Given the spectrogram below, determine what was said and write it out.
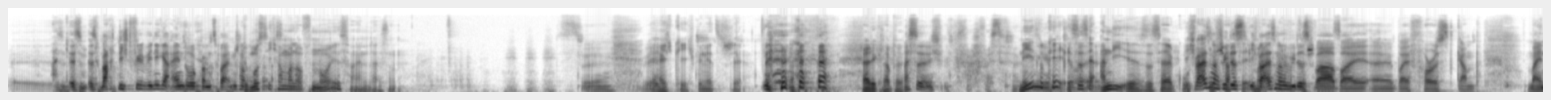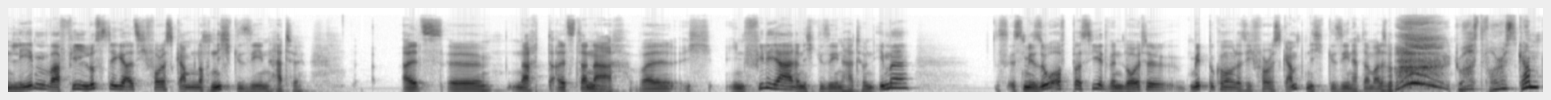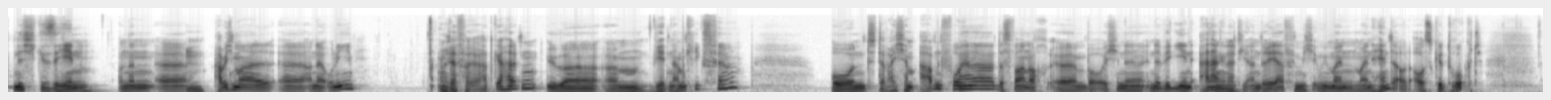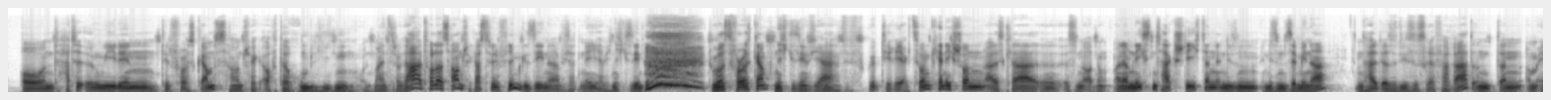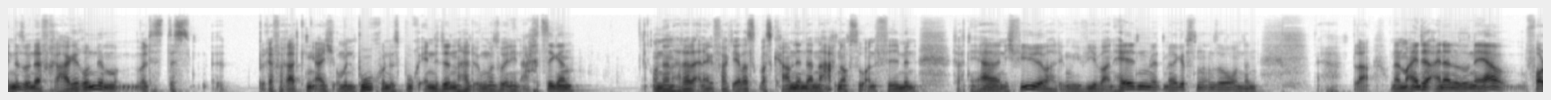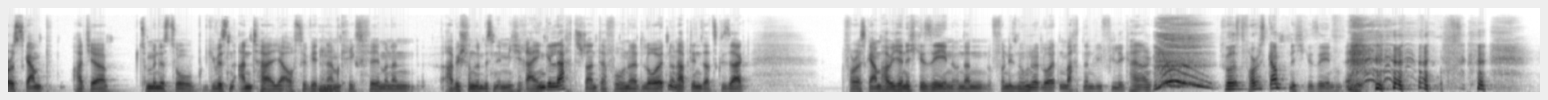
äh, es, es macht nicht viel weniger Eindruck beim zweiten Schauen. Du musst dich auch mal auf Neues einlassen. Äh, Ja, ich- okay, ich bin jetzt still. Halt die Klappe. Weißt du, ich, ach, weißt du, Nee, ist okay. Es ist ja Andi, es ist ja gut. Ich weiß noch, wie das, ich weiß noch, wie das war bei, äh, bei Forrest Gump. Mein Leben war viel lustiger, als ich Forrest Gump noch nicht gesehen hatte. Als, äh, nach, als danach, weil ich ihn viele Jahre nicht gesehen hatte und immer, es ist mir so oft passiert, wenn Leute mitbekommen haben, dass ich Forrest Gump nicht gesehen habe, dann war das so, "Oh, du hast Forrest Gump nicht gesehen. Und dann äh, Mhm. habe ich mal äh, an der Uni ein Referat gehalten über ähm, Vietnamkriegsfilme. Und da war ich am Abend vorher, das war noch ähm, bei euch in der, in der WG in Erlangen, hat die Andrea für mich irgendwie mein, mein Handout ausgedruckt und hatte irgendwie den, den Forrest Gump Soundtrack auch da rumliegen und meinte dann, ah, toller Soundtrack, hast du den Film gesehen? Da habe ich gesagt, nee, habe ich nicht gesehen. Du hast Forrest Gump nicht gesehen. Ich Ja, gut, die Reaktion kenne ich schon, alles klar, äh, ist in Ordnung. Und am nächsten Tag stehe ich dann in diesem, in diesem Seminar und halt also dieses Referat und dann am Ende so in der Fragerunde, weil das, das äh, Referat ging eigentlich um ein Buch und das Buch endete dann halt irgendwo so in den 80ern. Und dann hat halt einer gefragt, ja, was, was kam denn danach noch so an Filmen? Ich sagte, ja, nicht viel, aber halt irgendwie Wir waren Helden mit Mel Gibson und so. Und dann, ja, bla. Und dann meinte einer so, naja, Forrest Gump hat ja zumindest so einen gewissen Anteil ja auch so Vietnamkriegsfilme. Und dann habe ich schon so ein bisschen in mich reingelacht, stand da vor 100 Leuten und habe den Satz gesagt, Forrest Gump habe ich ja nicht gesehen. Und dann von diesen 100 Leuten machten dann wie viele, keine Ahnung, du hast Forrest Gump nicht gesehen.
